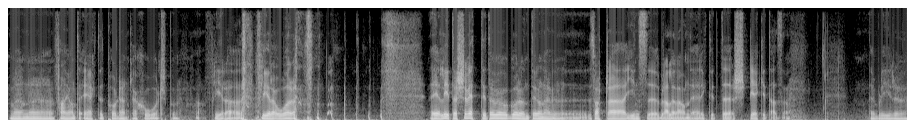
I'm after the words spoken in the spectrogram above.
Men uh, fan jag har inte ägt ett par ordentliga shorts på flera, flera år det är lite svettigt att gå runt i de där eh, svarta jeansbrallorna om det är riktigt eh, stekigt alltså. Det blir, eh,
